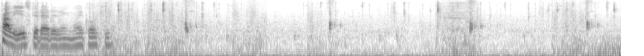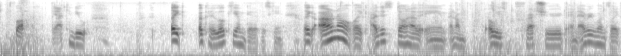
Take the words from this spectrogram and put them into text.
Probably is good editing, like low-key. Fuck. Yeah, I can do like low-key I'm good at this game. Like I don't know like I just don't have aim and I'm always pressured and everyone's like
